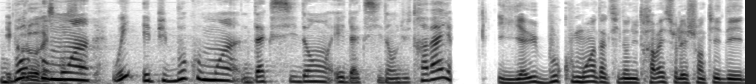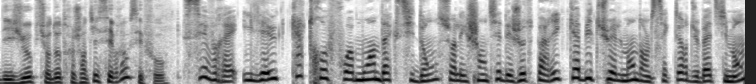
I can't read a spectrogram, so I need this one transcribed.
beaucoup moins, oui, et puis beaucoup moins d'accidents et d'accidents du travail. Il y a eu beaucoup moins d'accidents du travail sur les chantiers des, JO que sur d'autres chantiers. C'est vrai ou c'est faux? C'est vrai. Il y a eu quatre fois moins d'accidents sur les chantiers des Jeux de Paris qu'habituellement dans le secteur du bâtiment.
